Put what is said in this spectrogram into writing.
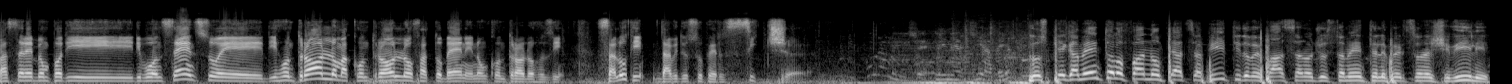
Basterebbe un po' di, di buonsenso e di controllo, ma controllo fatto bene, non controllo così. Saluti, Davide Super Sitch. Lo spiegamento lo fanno in Piazza Pitti dove passano giustamente le persone civili,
